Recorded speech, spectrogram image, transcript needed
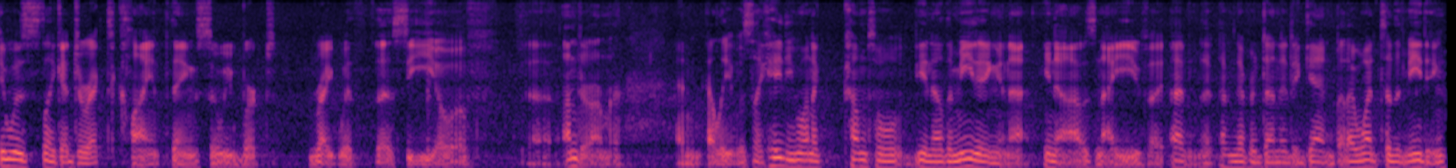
it was like a direct client thing. So we worked right with the CEO of uh, Under Armour, and Elliot was like, "Hey, do you want to come to you know the meeting?" And I, you know, I was naive. I, I've I've never done it again, but I went to the meeting.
